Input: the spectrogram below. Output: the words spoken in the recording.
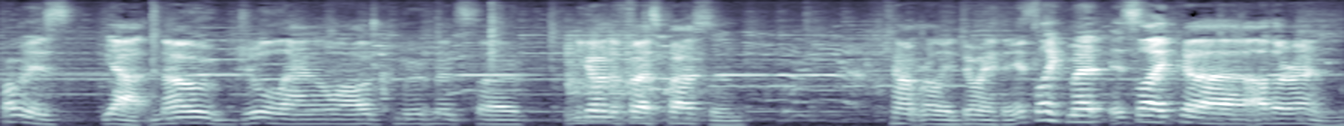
Problem is, yeah, no dual analog movements, so when you go into first person, you can't really do anything. It's like it's like uh, Other M,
